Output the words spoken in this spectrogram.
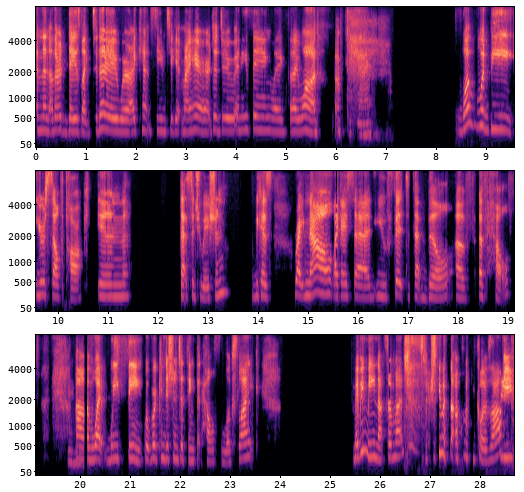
and then other days like today where I can't seem to get my hair to do anything like that I want. Mm-hmm. What would be your self talk in that situation? Because right now like i said you fit that bill of of health mm-hmm. um, of what we think what we're conditioned to think that health looks like. Maybe me not so much especially without my clothes off. Do you,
